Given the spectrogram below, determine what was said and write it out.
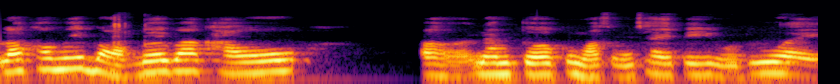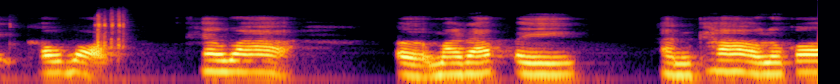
แล้วเขาไม่บอกด้วยว่าเขาเอ่อนำตัวคุณหมอสมชัยไปอยู่ด้วยเขาบอกแค่ว่า เออมารับไปทานข้าวแล้วก็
